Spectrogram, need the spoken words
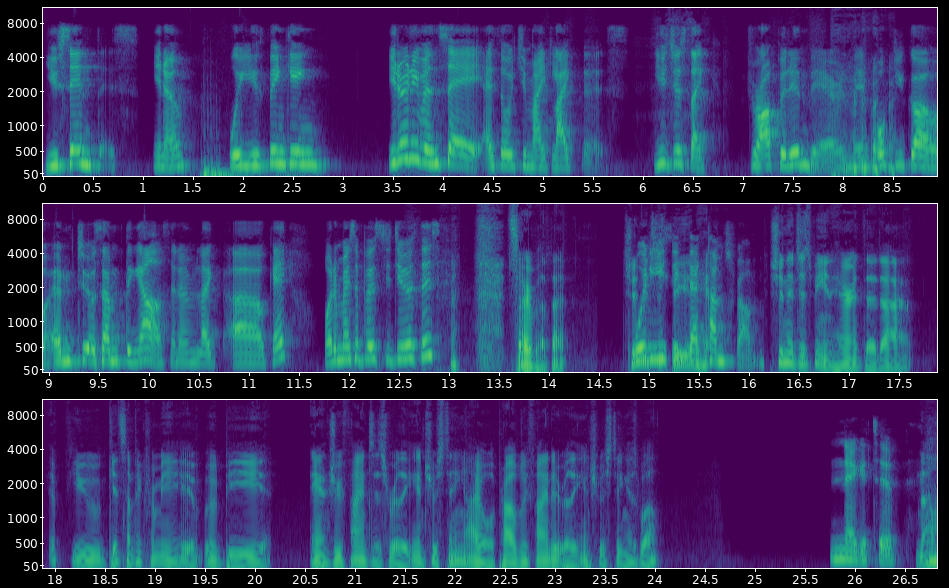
you sent this. You know, were you thinking you don't even say, I thought you might like this. You just like drop it in there and then off you go and to something else. And I'm like, uh, okay, what am I supposed to do with this? Sorry about that. Shouldn't Where do you think that comes from? Shouldn't it just be inherent that uh, if you get something from me, it would be Andrew finds this really interesting. I will probably find it really interesting as well. Negative. No,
